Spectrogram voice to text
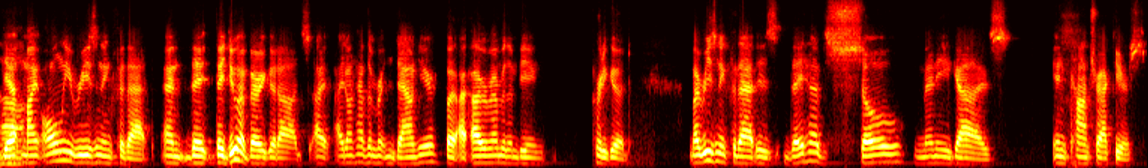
Yeah, Uh, my only reasoning for that, and they, they do have very good odds. I, I don't have them written down here, but I, I remember them being pretty good. My reasoning for that is they have so many guys in contract years.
